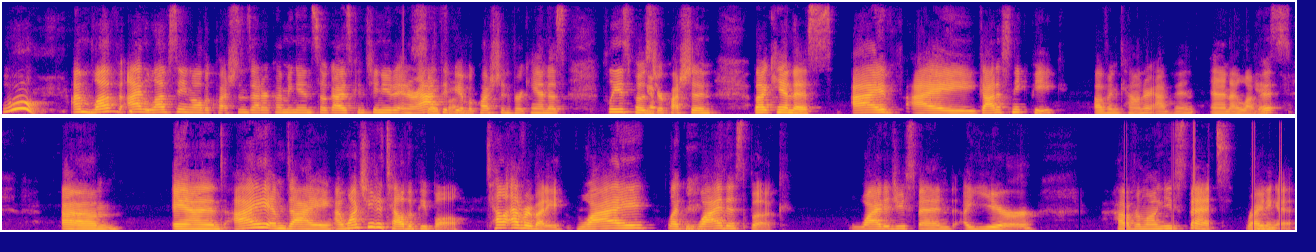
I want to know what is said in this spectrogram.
Woo! I'm love I love seeing all the questions that are coming in. So guys, continue to interact. if you have a question for Candace, please post Yep. your question. But Candace, I've I got a sneak peek of Encounter Advent and I love it. Um, and I am dying. I want you to tell the people, tell everybody why, like, why this book? Why did you spend a year, however long you spent writing Hmm. it?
